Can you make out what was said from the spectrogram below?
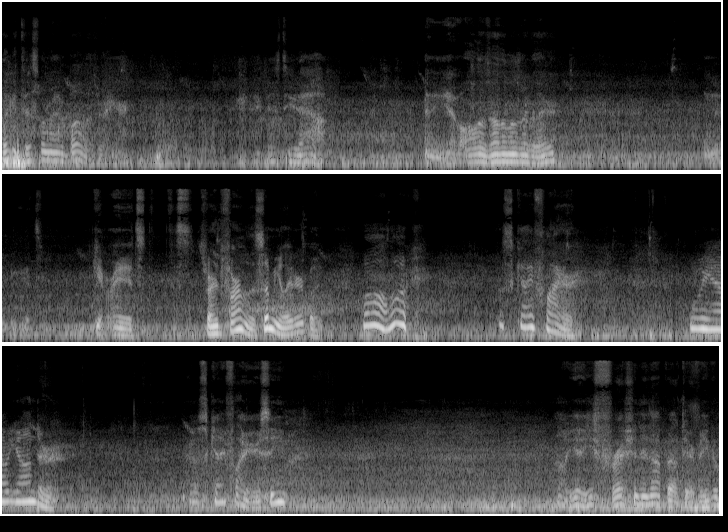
Look at this one right above us right here. Check this dude out. And then you have all those other ones over there. And getting ready. It's, it's right in front of the simulator, but oh look, a sky flyer way out yonder. A sky flyer. You see him? Oh yeah, he's freshening it up out there, people.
